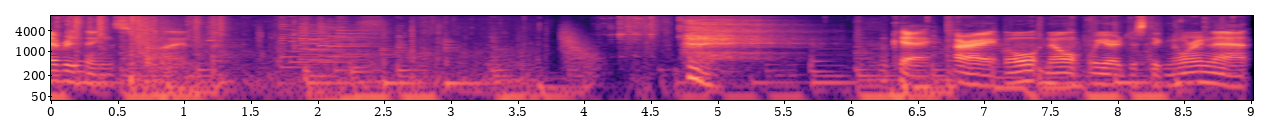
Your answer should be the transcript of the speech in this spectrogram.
Everything's fine. Okay. All right. Oh no, we are just ignoring that.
